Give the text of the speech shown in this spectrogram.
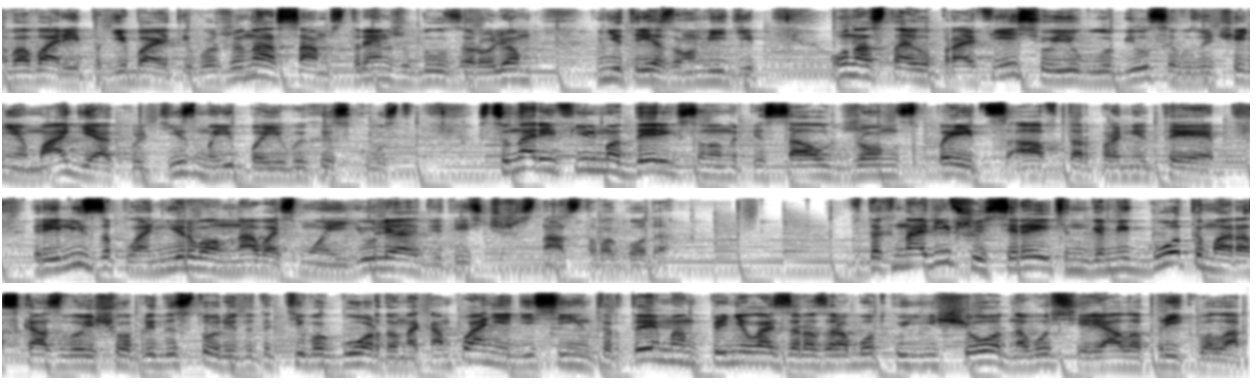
в аварии погибает его жена, сам Стрэндж был за рулем в нетрезвом виде. Он оставил профессию и углубился в изучение магии, оккультизма и боевых искусств. Сценарий фильма Дерриксона написал Джон Спейтс, автор Прометея. Релиз запланирован на 8 июля 2016 года. Вдохновившись рейтингами Готэма, рассказывающего предысторию детектива Гордона, компания DC Entertainment принялась за разработку еще одного сериала-приквела.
